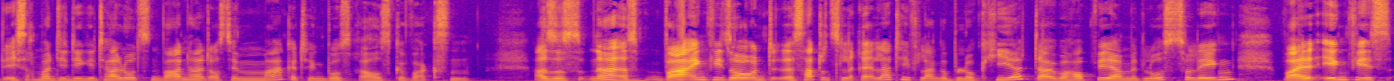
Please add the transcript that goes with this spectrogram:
ich sag mal, die Digitallotsen waren halt aus dem Marketingbus rausgewachsen. Also es, ne, mhm. es war irgendwie so und es hat uns relativ lange blockiert, da überhaupt wieder mit loszulegen, weil irgendwie ist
